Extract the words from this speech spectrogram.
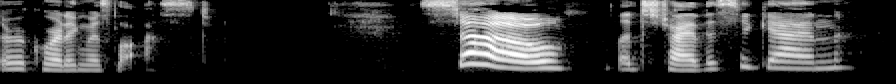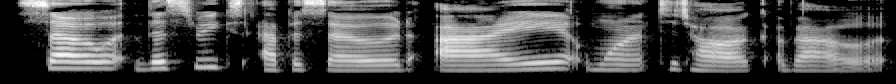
the recording was lost. So, let's try this again. So, this week's episode, I want to talk about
